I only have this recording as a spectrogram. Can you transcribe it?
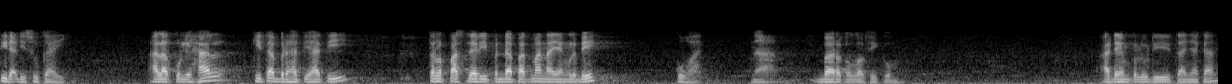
tidak disukai. Ala kulli hal kita berhati-hati terlepas dari pendapat mana yang lebih kuat. Nah, barakallahu fikum. Ada yang perlu ditanyakan?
